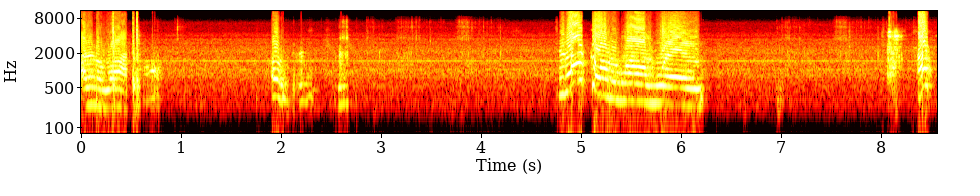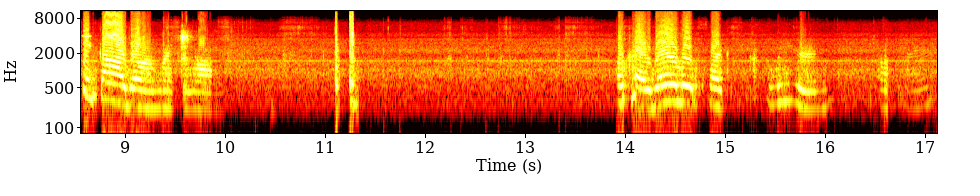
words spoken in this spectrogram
I don't know why. Oh, there's a tree. Did I go the wrong way? I think I done went the wrong way. Okay, there looks like a clearing up there.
